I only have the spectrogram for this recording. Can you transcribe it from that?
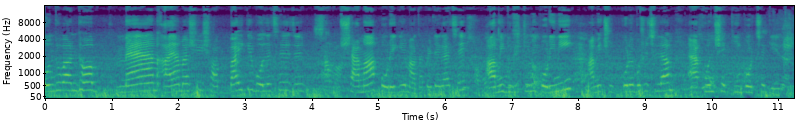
বন্ধু বান্ধব ম্যাম আয়া মাসি সবাইকে বলেছে যে শ্যামা পড়ে গিয়ে মাথা পেটে গেছে। আমি দুষ্টুমি করিনি, আমি চুপ করে বসেছিলাম। এখন সে কি করছে কে জানে।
